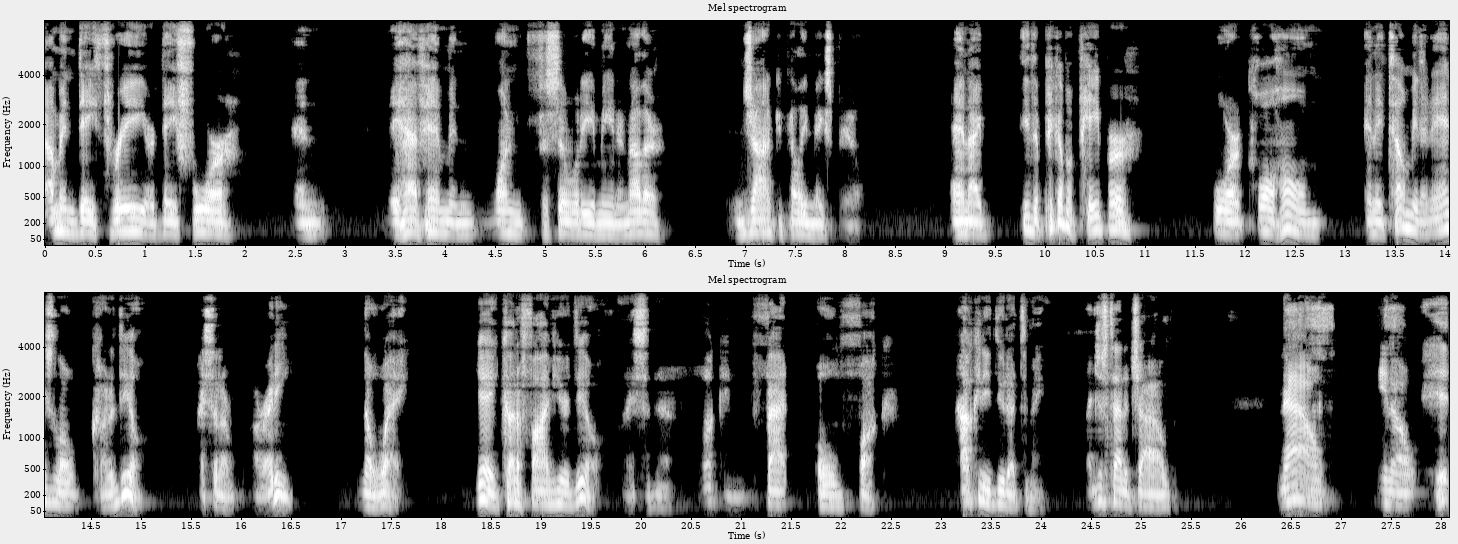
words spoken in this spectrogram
I'm in day three or day four and they have him in one facility, me in another. John Capelli makes bail. And I either pick up a paper or call home and they tell me that Angelo cut a deal. I said, already? No way. Yeah, he cut a five year deal. I said, that fucking fat old fuck. How can he do that to me? I just had a child. Now, you know, he,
